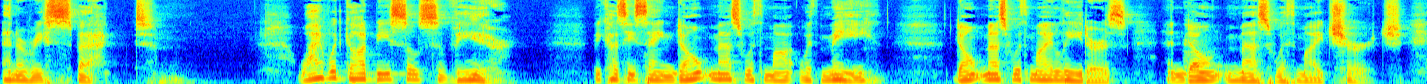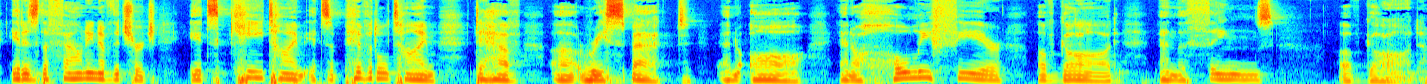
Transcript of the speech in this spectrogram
and a respect why would God be so severe? Because he's saying, don't mess with, my, with me, don't mess with my leaders, and don't mess with my church. It is the founding of the church. It's key time, it's a pivotal time to have uh, respect and awe and a holy fear of God and the things of God.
